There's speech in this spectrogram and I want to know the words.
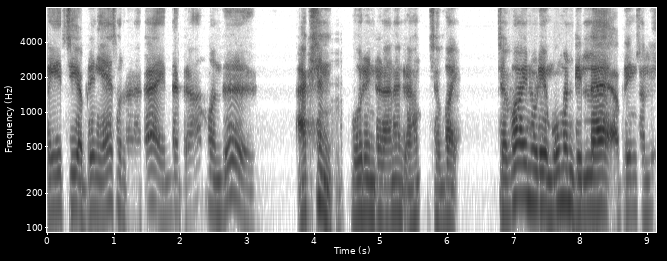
பயிற்சி அப்படின்னு ஏன் சொல்றேனாக்கா இந்த கிரகம் வந்து ஆக்ஷன் ஓரியன்டான கிரகம் செவ்வாய். செவ்வாயினுடைய மூமெண்ட் இல்லை அப்படின்னு சொல்லி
